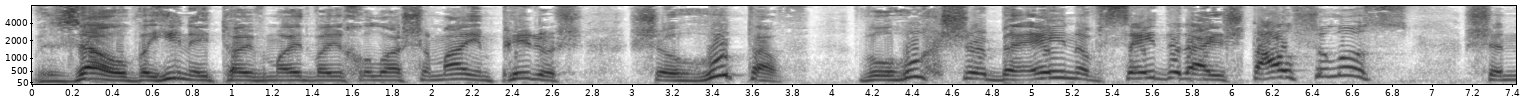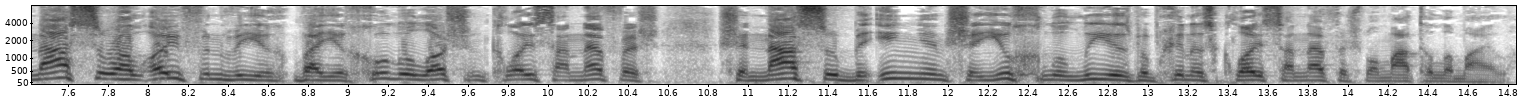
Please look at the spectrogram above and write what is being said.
V'zel v'hinei toiv ma'od v'yichulu hashamayim pirush shehutav v'huchsher be'ein of seder ha'ishtal shalus shenasu al oifen v'yichulu loshen klois ha-nefesh shenasu be'inyan sheyuchlu liyaz b'bchinas klois ha-nefesh l'mata l'mayla.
